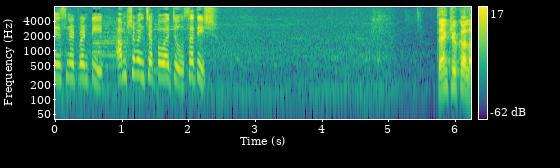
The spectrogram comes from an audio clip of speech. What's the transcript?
చేసినటువంటి అంశం అని చెప్పవచ్చు. సతీష్. థ్యాంక్ యూ కళ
